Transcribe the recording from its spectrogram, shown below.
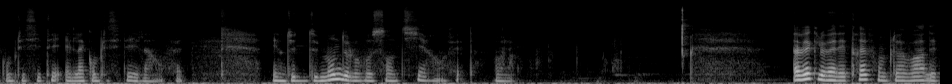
complicité, la complicité est là en fait. Et on te demande de le ressentir en fait. Voilà. Avec le valet trèfle, on peut avoir des.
